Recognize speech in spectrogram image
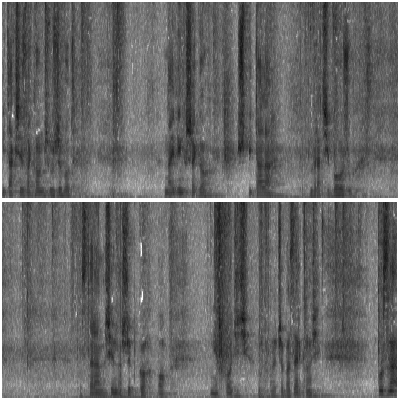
I tak się zakończył żywot największego szpitala w Raciborzu. Postaram się na szybko, o, nie wchodzić, ale trzeba zerknąć, pozna,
